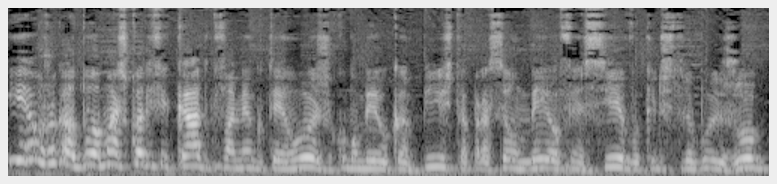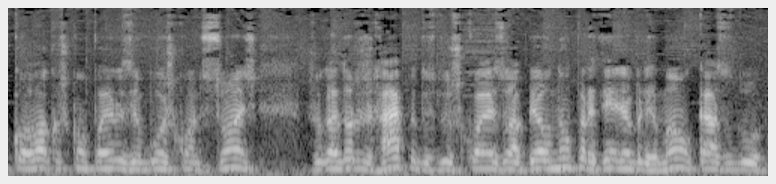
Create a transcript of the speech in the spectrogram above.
E é o jogador mais qualificado que o Flamengo tem hoje, como meio-campista, para ser um meio ofensivo que distribui o jogo, coloca os companheiros em boas condições, jogadores rápidos, dos quais o Abel não pretende abrir mão, o caso do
